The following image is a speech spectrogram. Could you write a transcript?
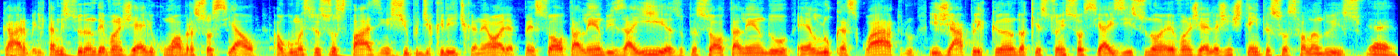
cara, ele tá misturando evangelho com obra social. Algumas pessoas fazem esse tipo de crítica, né? Olha, o pessoal tá lendo Isaías, o pessoal tá lendo é, Lucas 4 e já aplicando a questões sociais. Isso não é evangelho. A gente tem pessoas falando isso. É.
